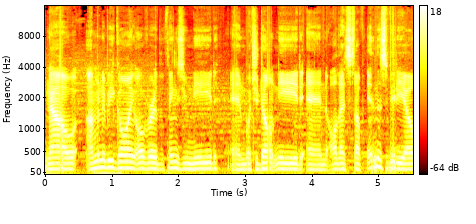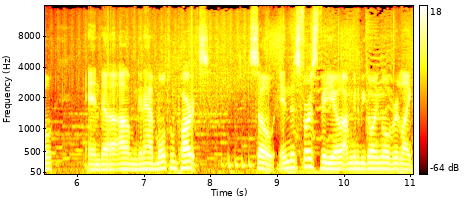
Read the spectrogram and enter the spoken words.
Now, I'm going to be going over the things you need and what you don't need and all that stuff in this video and uh, I'm going to have multiple parts. So, in this first video, I'm going to be going over like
